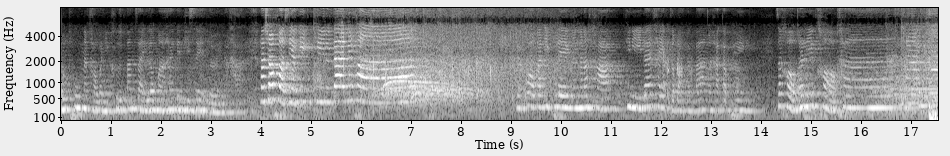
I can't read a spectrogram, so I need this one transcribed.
งลูกทุ่งนะคะ วันนี้คือตั้งใจเลือกมาให้เป็นพิเศษเลยนะคะ ถ้าชอบขอเสียงอีกทีนึงได้ไหมคะ เดี๋ยวขอกันอีกเพลงนึงนะคะ ทีนี้ได้ใครอยากจะหวังกันบ้างนะคะ กับเพลง จะขอก็รีบขอค่ะ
